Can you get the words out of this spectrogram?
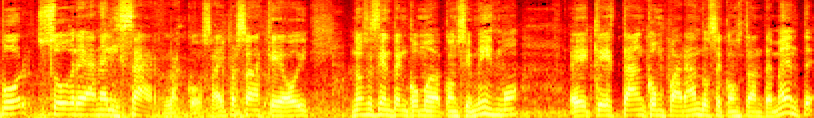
por sobreanalizar las cosas. Hay personas que hoy no se sienten cómodas con sí mismos, eh, que están comparándose constantemente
